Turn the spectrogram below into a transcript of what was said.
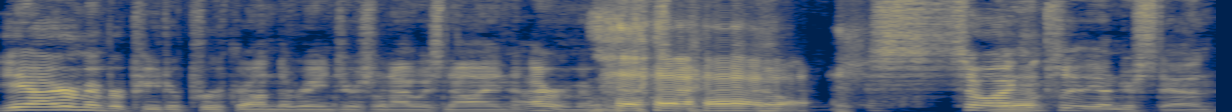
yeah, I remember Peter Prucha on the Rangers when I was nine. I remember. That so, so I completely understand.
